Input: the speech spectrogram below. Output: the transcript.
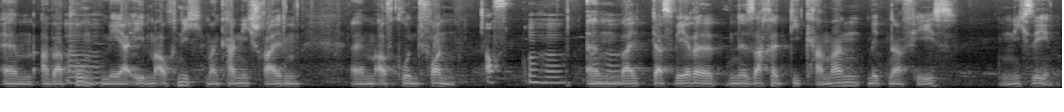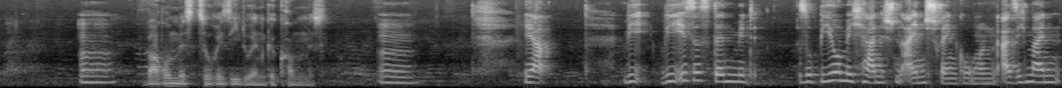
Ähm, aber Punkt, mehr eben auch nicht. Man kann nicht schreiben ähm, aufgrund von. Auf, mhm, ähm, mhm. Weil das wäre eine Sache, die kann man mit einer Fes nicht sehen. Mhm. Warum es zu Residuen gekommen ist. Mhm. Ja. Wie, wie ist es denn mit so biomechanischen Einschränkungen? Also ich meine,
